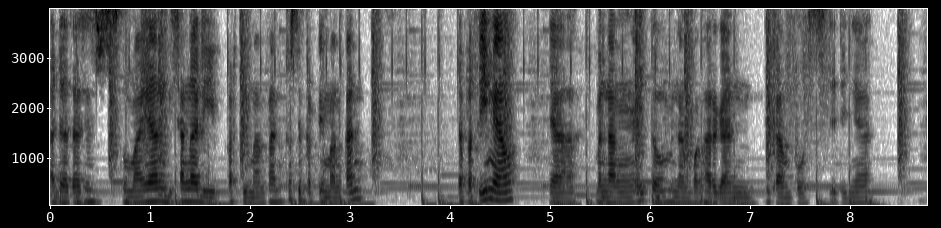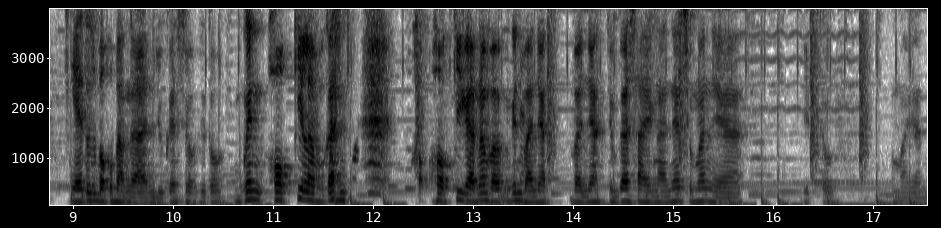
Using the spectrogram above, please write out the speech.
ada tesis lumayan bisa nggak dipertimbangkan? Terus dipertimbangkan dapat email ya menang itu menang penghargaan di kampus jadinya ya itu sebuah kebanggaan juga sih waktu itu mungkin hoki lah bukan hoki karena mungkin banyak banyak juga saingannya cuman ya itu lumayan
